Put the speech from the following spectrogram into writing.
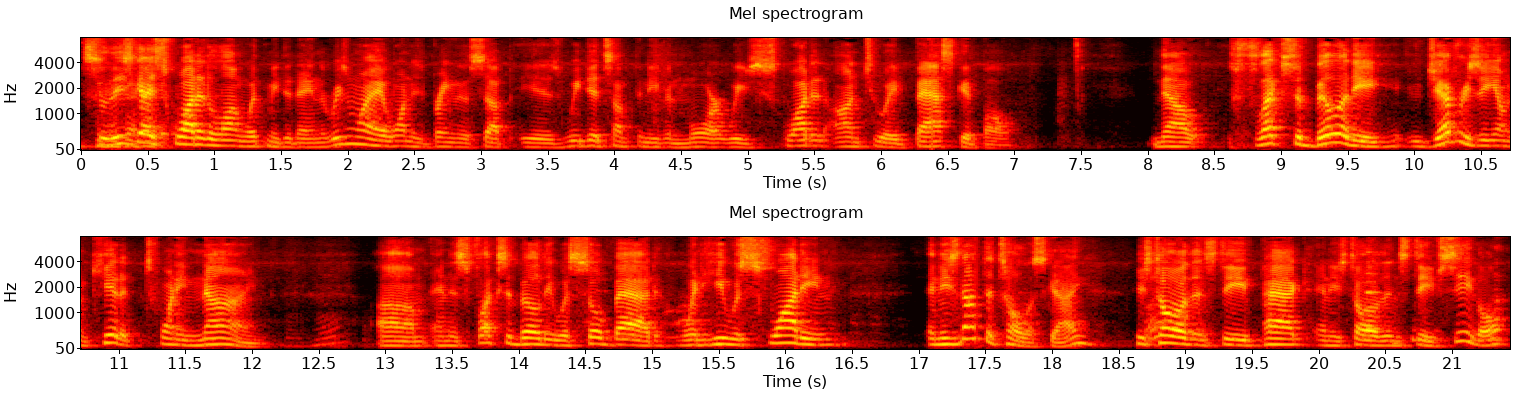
So these guys squatted along with me today, and the reason why I wanted to bring this up is we did something even more. We squatted onto a basketball. Now, flexibility. Jeffrey's a young kid at 29, um, and his flexibility was so bad when he was squatting, and he's not the tallest guy. He's taller than Steve Pack, and he's taller than Steve Siegel,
